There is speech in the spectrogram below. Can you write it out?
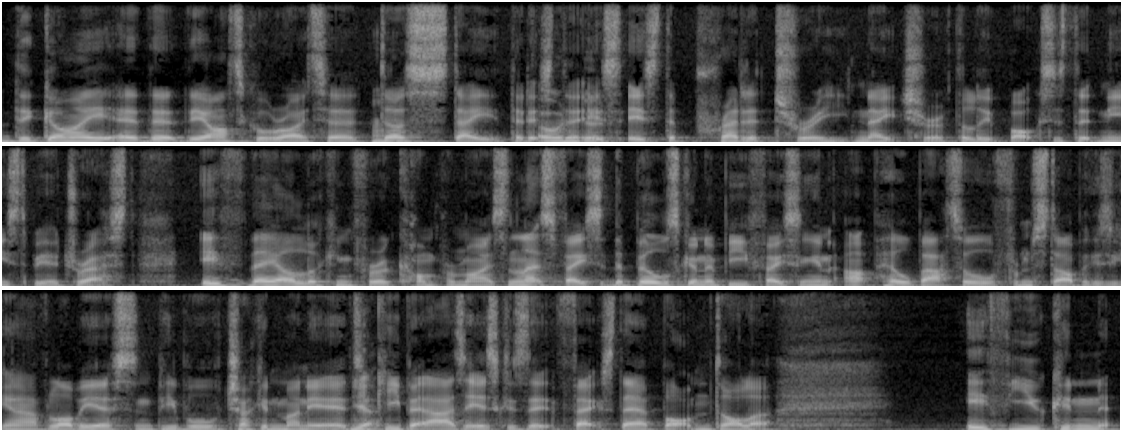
the guy, uh, the, the article writer, mm-hmm. does state that it's, Oh, the, it's, it's the predatory nature of the loot boxes that needs to be addressed. If they are looking for a compromise, and let's face it, the bill's going to be facing an uphill battle from start because you're going to have lobbyists and people chucking money at it to keep it as it is because it affects their bottom dollar. If you can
